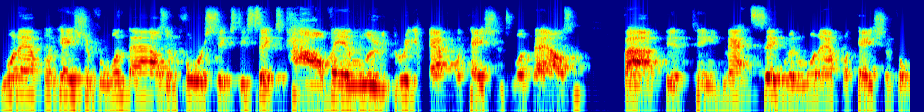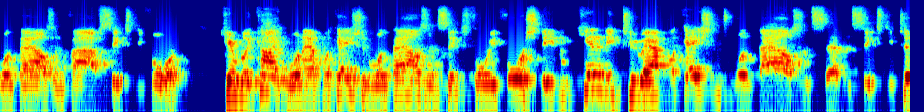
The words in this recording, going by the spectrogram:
one application for 1,466. Kyle Van Loo, three applications, 1,515. Matt Sigmund, one application for 1,564. Kimberly Kite, one application, 1,644. Stephen Kennedy, two applications, 1,762.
